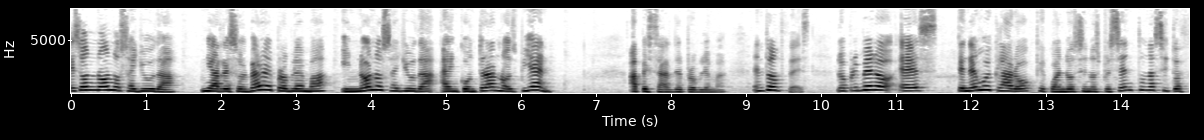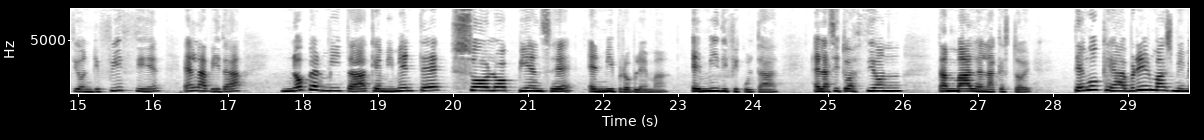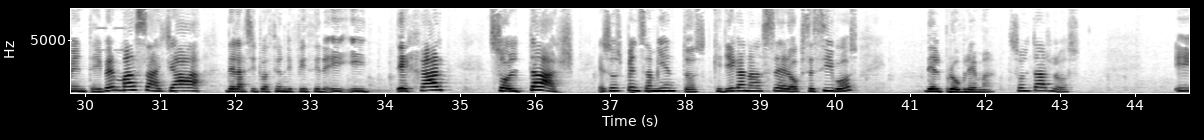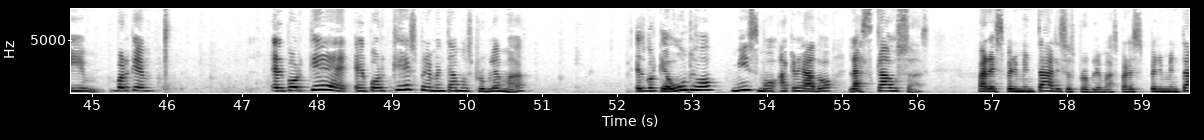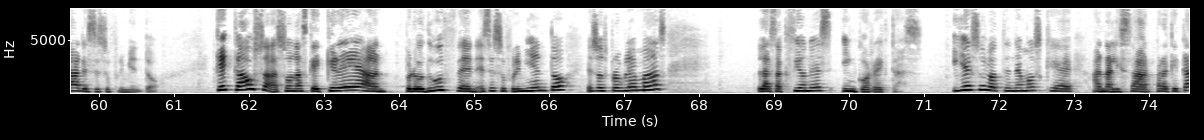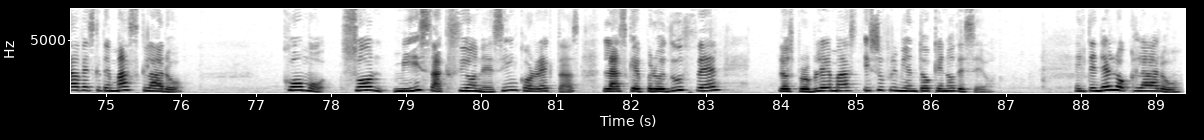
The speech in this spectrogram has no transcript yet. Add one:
Eso no nos ayuda ni a resolver el problema y no nos ayuda a encontrarnos bien a pesar del problema. Entonces, lo primero es tener muy claro que cuando se nos presenta una situación difícil en la vida, no permita que mi mente solo piense en mi problema, en mi dificultad, en la situación tan mala en la que estoy. Tengo que abrir más mi mente y ver más allá de la situación difícil y, dejar soltar esos pensamientos que llegan a ser obsesivos del problema, soltarlos. Y porque el por qué, el por qué experimentamos problemas es porque uno mismo ha creado las causas para experimentar esos problemas, para experimentar ese sufrimiento. ¿Qué causas son las que crean, producen ese sufrimiento, esos problemas? Las acciones incorrectas. Y eso lo tenemos que analizar para que cada vez quede más claro cómo son mis acciones incorrectas las que producen los problemas y sufrimiento que no deseo. El tenerlo claro,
